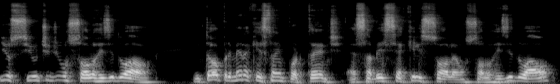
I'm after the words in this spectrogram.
e o silt de um solo residual. Então a primeira questão importante é saber se aquele solo é um solo residual,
